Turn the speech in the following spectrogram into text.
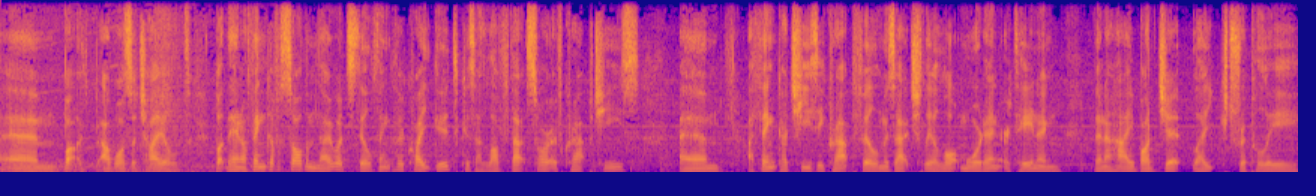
Um, but I was a child. But then I think if I saw them now, I'd still think they're quite good because I love that sort of crap cheese. Um, I think a cheesy crap film is actually a lot more entertaining than a high budget, like AAA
